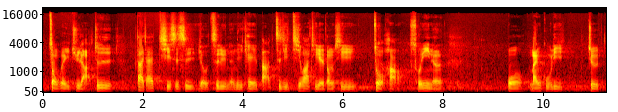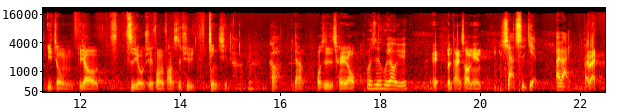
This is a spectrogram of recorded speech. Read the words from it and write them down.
总归一句啦，就是大家其实是有自律能力，可以把自己计划题的东西。做好，所以呢，我蛮鼓励，就以这种比较自由学风的方式去进行它。嗯，好，这样，我是陈荣，我是胡幼瑜，哎，论坛少年，下次见，拜拜，拜拜。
